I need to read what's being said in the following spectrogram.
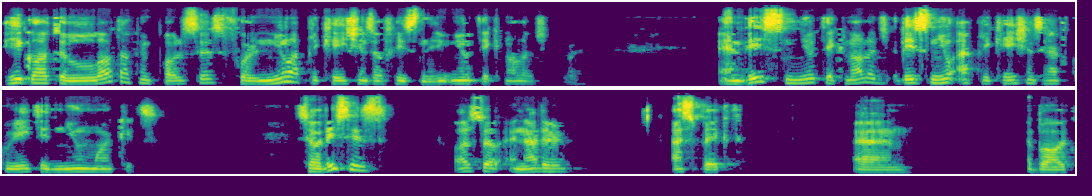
he got a lot of impulses for new applications of his new technology, right? And this new technology, these new applications have created new markets. So this is also another aspect um, about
